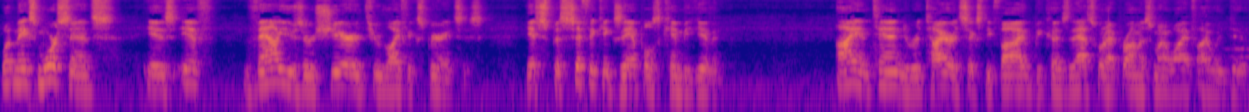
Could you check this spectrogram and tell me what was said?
What makes more sense is if values are shared through life experiences if specific examples can be given. I intend to retire at 65 because that's what I promised my wife I would do.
